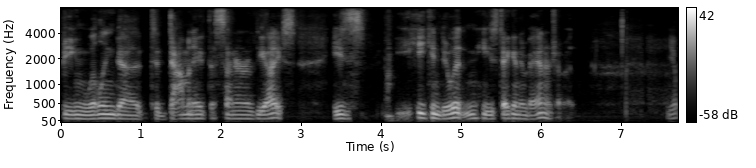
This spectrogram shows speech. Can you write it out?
being willing to to dominate the center of the ice. He's he can do it and he's taking advantage of it. Yep.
